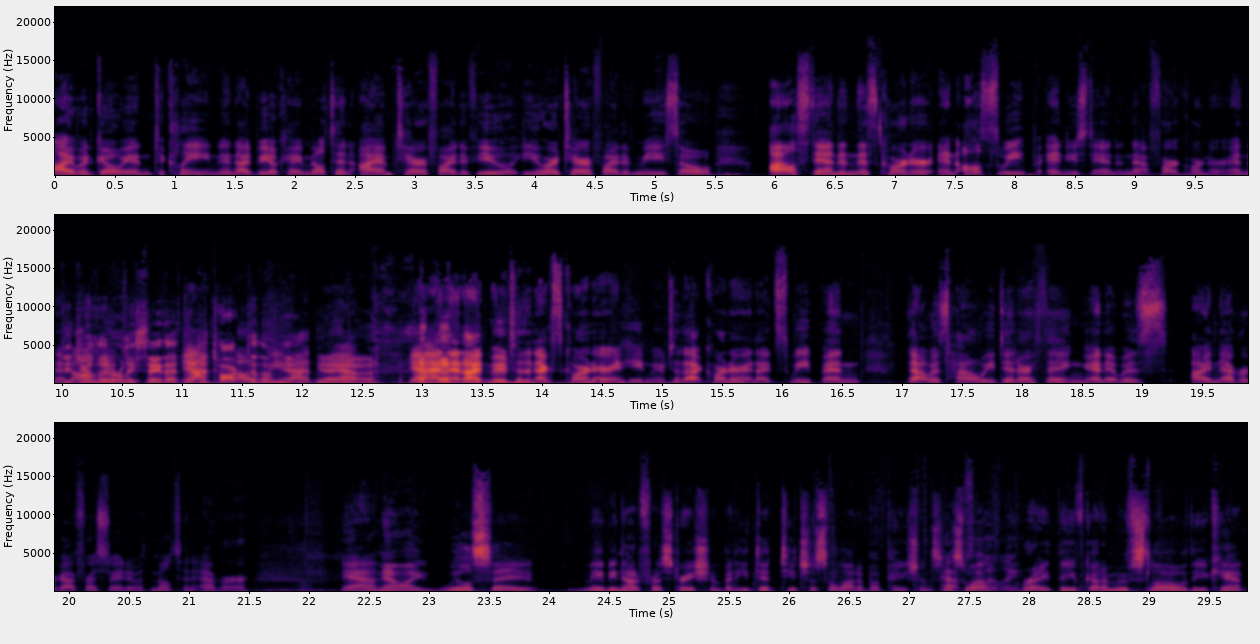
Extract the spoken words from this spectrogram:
I would go in to clean and I'd be okay, Milton, I am terrified of you. You are terrified of me. So I'll stand in this corner and I'll sweep and you stand in that far corner. And then Did I'll you literally to- say that? Did you talk to Oh, them? Yeah. had- Yeah, yeah. yeah. yeah, and then I'd move to the next corner and he'd move to that corner and I'd sweep and that was how we did our thing and it was I never got frustrated with Milton ever. Yeah. Now, I will say maybe not frustration, but he did teach us a lot about patience Absolutely. as well, right? That you've got to move slow, that you can't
